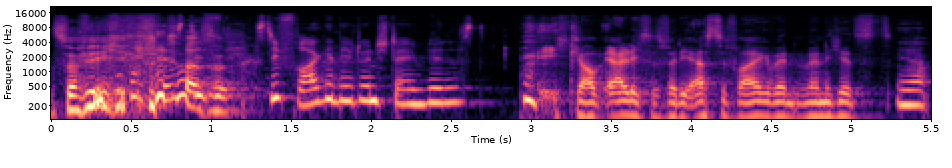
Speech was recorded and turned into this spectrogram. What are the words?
Das war wirklich. Das Das war ist, so. die, ist die Frage, die du ihn stellen würdest. Ich glaube ehrlich, das wäre die erste Frage, wenn, wenn ich jetzt Ja.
